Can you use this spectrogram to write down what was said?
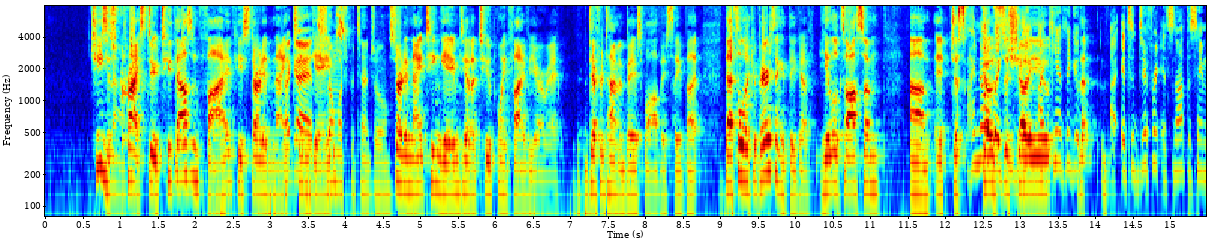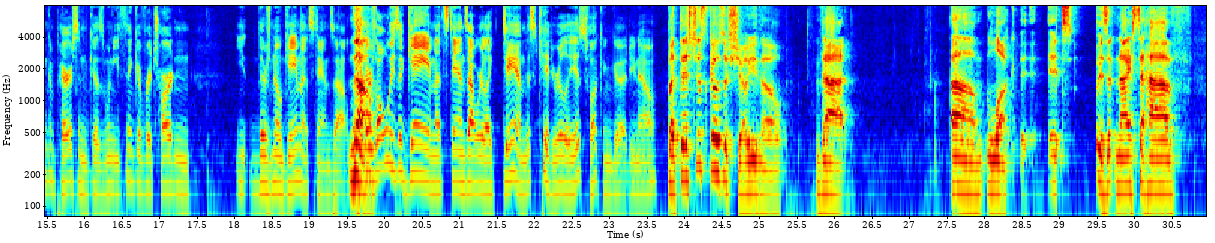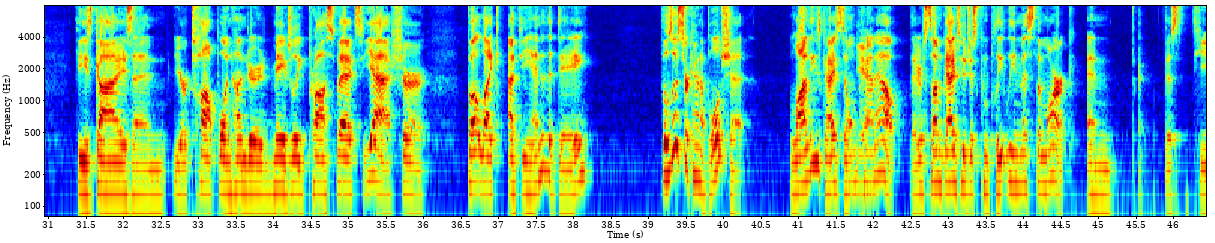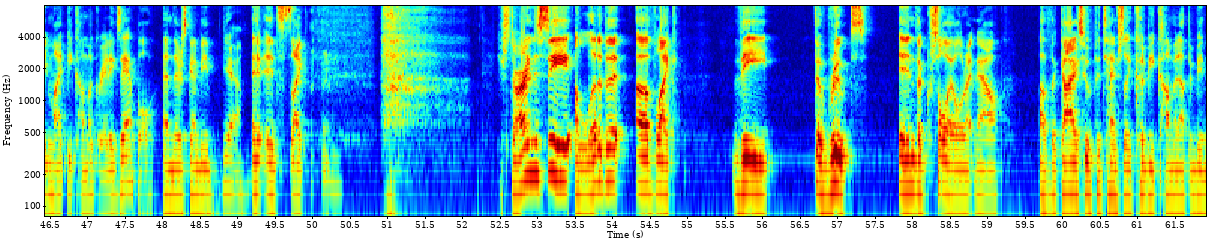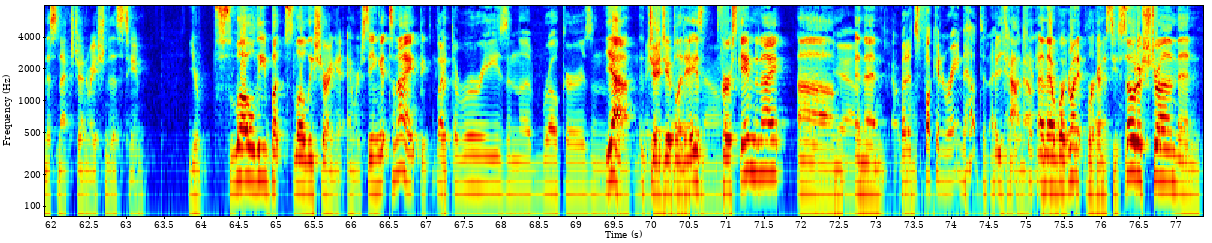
Jesus no. Christ, dude! 2005, he started 19 that guy had games. So much potential. Started 19 games. He had a 2.5 ERA. Different time in baseball, obviously, but that's the only comparison I can think of. He looks awesome. Um, it just know, goes to he, show you. I can't think of. That, it's a different. It's not the same comparison because when you think of Rich Harden, you, there's no game that stands out. Like, no, there's always a game that stands out where you're like, damn, this kid really is fucking good. You know. But this just goes to show you though that um, look, it's is it nice to have these guys and your top 100 major league prospects? Yeah, sure. But like at the end of the day, those lists are kind of bullshit. A lot of these guys don't pan yeah. out. There's some guys who just completely miss the mark, and this he might become a great example. And there's going to be yeah, it, it's like you're starting to see a little bit of like the the roots in the soil right now of the guys who potentially could be coming up and being this next generation of this team. You're slowly but slowly sharing it, and we're seeing it tonight. Like with, the Ruries and the Rookers and yeah, JJ Bleday's first game tonight. Um, yeah, and then but it's fucking rained out tonight. Yeah, so no. and then we're going to, we're going to see Soderstrom and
